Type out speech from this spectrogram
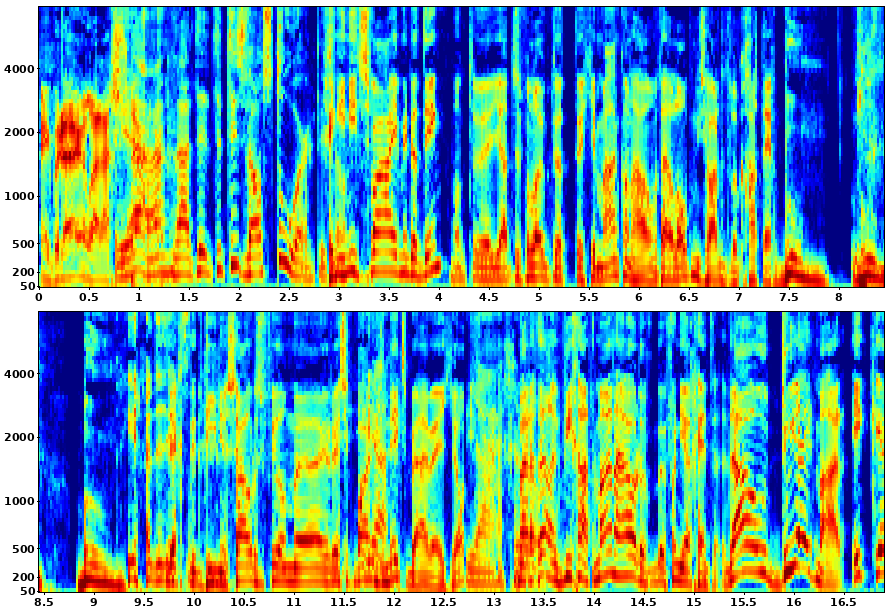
Ik ben heel erg Ja, nou, het, het is wel stoer. Het is Ging je wel- niet zwaaien met dat ding? Want eh, ja, het is wel leuk dat, dat je hem aan kan houden. Want hij loopt niet zo hard natuurlijk. Gaat tegen boom, boom, boom. Ja, dat is Echt de dinosaurusfilm uh, Jurassic Park Ja. is niks bij, weet je wel. Ja, maar uiteindelijk, wie gaat hem aanhouden van die agenten? Nou, doe jij het maar. Ik, eh,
